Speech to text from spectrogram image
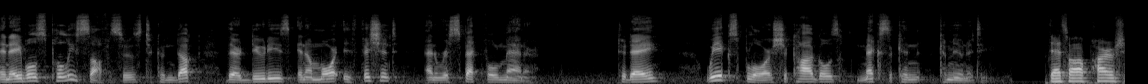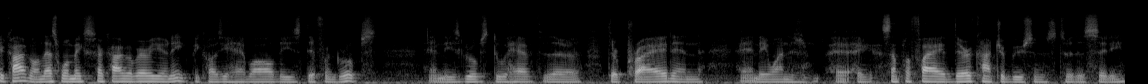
enables police officers to conduct their duties in a more efficient and respectful manner. Today, we explore Chicago's Mexican community. That's all part of Chicago, and that's what makes Chicago very unique because you have all these different groups. And these groups do have the, their pride and, and they want to uh, exemplify their contributions to the city.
